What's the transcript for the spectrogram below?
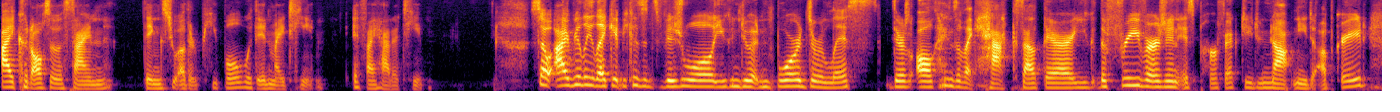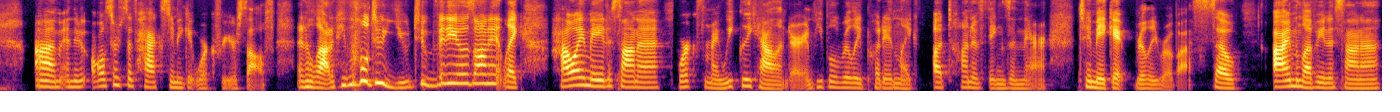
I could also assign things to other people within my team if I had a team. So I really like it because it's visual. You can do it in boards or lists there's all kinds of like hacks out there. You, the free version is perfect. You do not need to upgrade. Um, and there's all sorts of hacks to make it work for yourself. And a lot of people will do YouTube videos on it, like how I made Asana work for my weekly calendar. And people really put in like a ton of things in there to make it really robust. So I'm loving Asana.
